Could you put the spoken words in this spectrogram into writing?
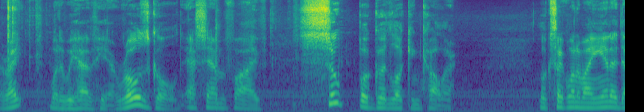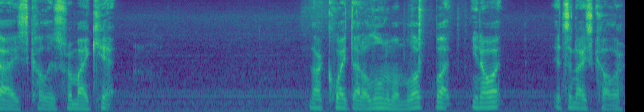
All right, what do we have here? Rose gold, SM5. Super good looking color. Looks like one of my anodized colors from my kit. Not quite that aluminum look, but you know what? It's a nice color.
